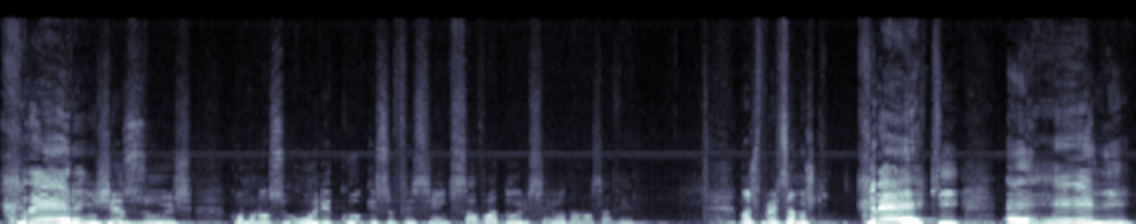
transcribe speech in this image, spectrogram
crer em Jesus como nosso único e suficiente Salvador e Senhor da nossa vida. Nós precisamos crer que é Ele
